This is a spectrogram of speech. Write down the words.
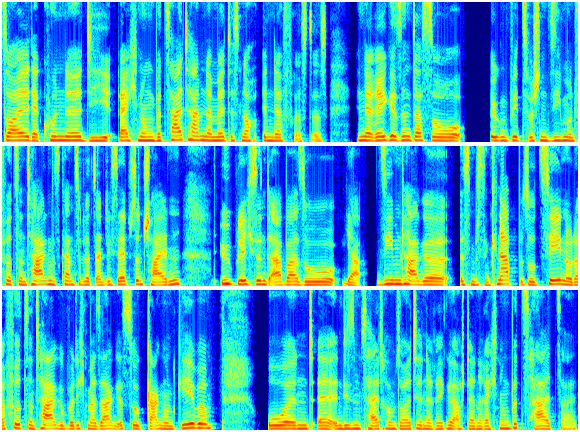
soll der Kunde die Rechnung bezahlt haben, damit es noch in der Frist ist. In der Regel sind das so irgendwie zwischen sieben und 14 Tagen. Das kannst du letztendlich selbst entscheiden. Üblich sind aber so, ja, sieben Tage ist ein bisschen knapp. So zehn oder 14 Tage würde ich mal sagen, ist so gang und gäbe. Und äh, in diesem Zeitraum sollte in der Regel auch deine Rechnung bezahlt sein.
